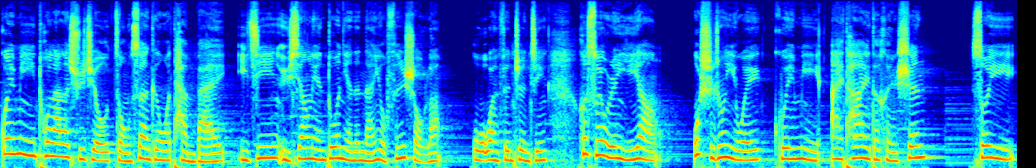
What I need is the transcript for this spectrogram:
闺蜜拖拉了许久，总算跟我坦白，已经与相恋多年的男友分手了。我万分震惊，和所有人一样，我始终以为闺蜜爱他爱得很深，所以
